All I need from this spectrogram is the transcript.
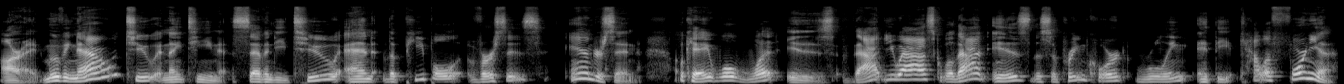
All right, moving now to 1972 and The People versus Anderson. Okay, well, what is that, you ask? Well, that is the Supreme Court ruling at the California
